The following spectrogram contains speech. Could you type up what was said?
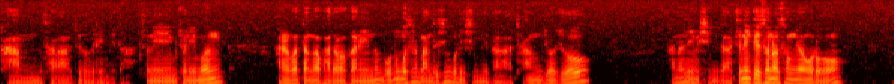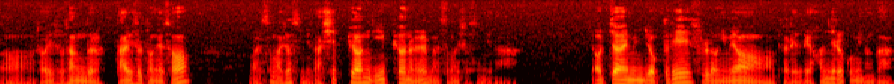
감사 기도드립니다. 주님, 주님은 하늘과 땅과 바다와 그 안에 있는 모든 것을 만드신 분이십니다. 창조주 하나님이십니다. 주님께서는 성령으로 어, 저희 조상들 다윗을 통해서 말씀하셨습니다. 시편 2편을 말씀하셨습니다. 어찌하여 민족들이 술렁이며 별이들이 헛일을 꾸미는가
